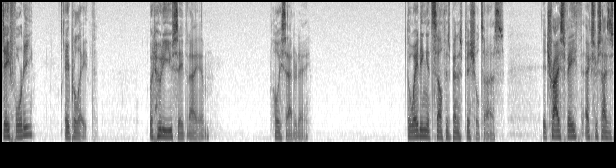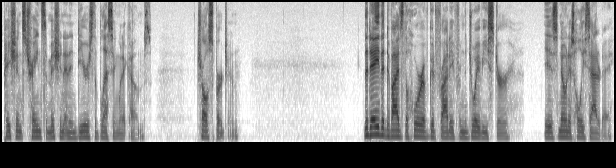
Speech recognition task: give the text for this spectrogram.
Day 40, April 8th. But who do you say that I am? Holy Saturday. The waiting itself is beneficial to us. It tries faith, exercises patience, trains submission, and endears the blessing when it comes. Charles Spurgeon. The day that divides the horror of Good Friday from the joy of Easter is known as Holy Saturday.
